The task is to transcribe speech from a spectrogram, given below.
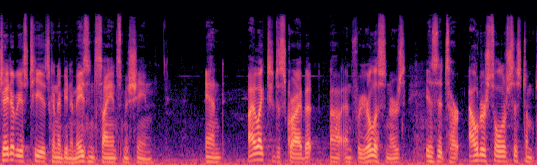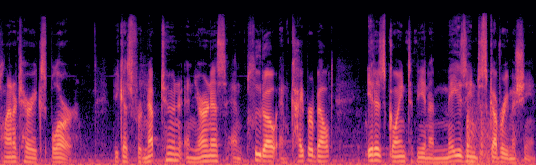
JWST is going to be an amazing science machine, and I like to describe it, uh, and for your listeners, is it's our outer solar system planetary explorer because for Neptune and Uranus and Pluto and Kuiper Belt, it is going to be an amazing discovery machine.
